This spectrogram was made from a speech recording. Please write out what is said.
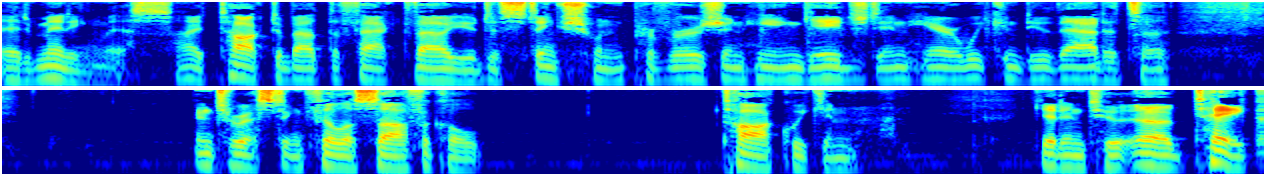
admitting this. I talked about the fact value distinction perversion he engaged in here. We can do that. It's a interesting philosophical talk we can get into uh, take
